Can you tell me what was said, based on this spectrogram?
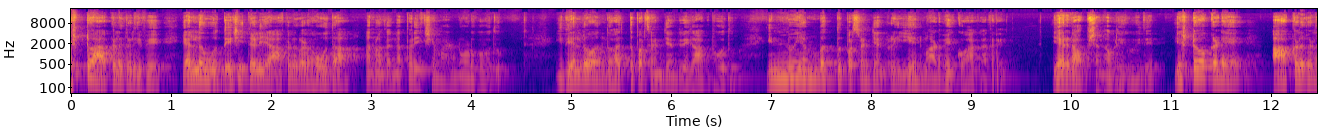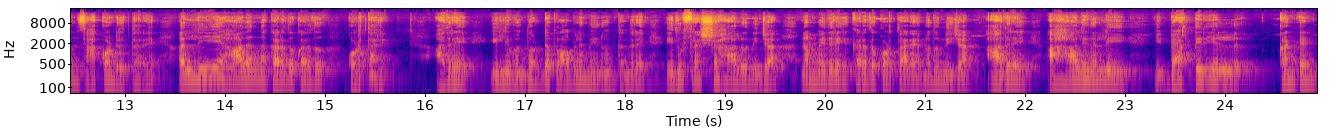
ಎಷ್ಟು ಆಕಳುಗಳಿವೆ, ಎಲ್ಲವೂ ದೇಶಿ ತಳಿಯ ಆಕಳುಗಳು ಹೌದಾ ಅನ್ನೋದನ್ನು ಪರೀಕ್ಷೆ ಮಾಡಿ ನೋಡಬಹುದು ಇದೆಲ್ಲೋ ಒಂದು ಹತ್ತು ಪರ್ಸೆಂಟ್ ಜನರಿಗೆ ಆಗ್ಬೋದು. ಇನ್ನೂ ಎಂಬತ್ತು ಪರ್ಸೆಂಟ್ ಜನರು ಏನು ಮಾಡಬೇಕು ಹಾಗಾದರೆ? ಎರಡು ಆಪ್ಷನ್ ಅವರಿಗೂ ಇದೆ. ಎಷ್ಟೋ ಕಡೆ ಆಕಳುಗಳನ್ನು ಸಾಕೊಂಡಿರ್ತಾರೆ, ಅಲ್ಲಿಯೇ ಹಾಲನ್ನು ಕರೆದು ಕರೆದು ಕೊಡ್ತಾರೆ. ಆದರೆ ಇಲ್ಲಿ ಒಂದು ದೊಡ್ಡ ಪ್ರಾಬ್ಲಮ್ ಏನು ಅಂತಂದರೆ ಇದು ಫ್ರೆಶ್ ಹಾಲು ನಿಜ ನಮ್ಮ ಎದುರಿಗೆ ಕರೆದು ಕೊಡ್ತಾರೆ ಅನ್ನೋದು ನಿಜ. ಆದರೆ ಆ ಹಾಲಿನಲ್ಲಿ ಈ ಬ್ಯಾಕ್ಟೀರಿಯಲ್ ಕಂಟೆಂಟ್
